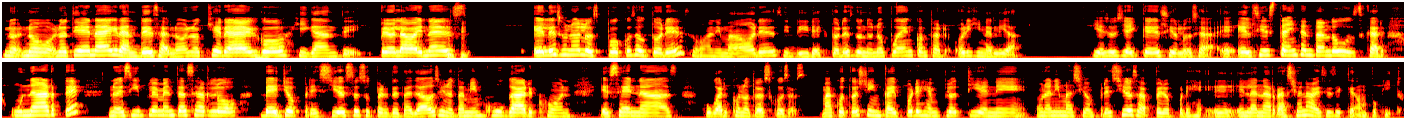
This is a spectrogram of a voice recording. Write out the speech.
no, no, no tiene nada de grandeza, ¿no? No quiere algo gigante. Pero la vaina es, él es uno de los pocos autores o animadores y directores donde uno puede encontrar originalidad. Y eso sí hay que decirlo, o sea, e, él sí está intentando buscar un arte, no es simplemente hacerlo bello, precioso, súper detallado, sino también jugar con escenas, jugar con otras cosas. Makoto Shinkai, por ejemplo, tiene una animación preciosa, pero por eh, en la narración a veces se queda un poquito.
